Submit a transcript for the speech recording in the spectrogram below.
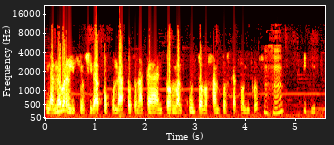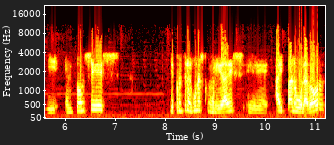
la nueva religiosidad popular totonaca en torno al culto a los santos católicos. Y, entonces, de pronto en algunas comunidades eh, hay palo volador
